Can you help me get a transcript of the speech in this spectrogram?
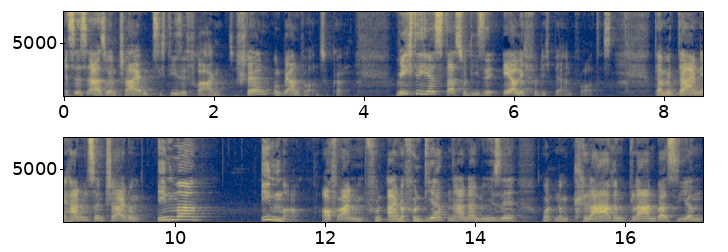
Es ist also entscheidend, sich diese Fragen zu stellen und beantworten zu können. Wichtig ist, dass du diese ehrlich für dich beantwortest, damit deine Handelsentscheidung immer, immer auf einem, einer fundierten Analyse und einem klaren Plan basieren,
